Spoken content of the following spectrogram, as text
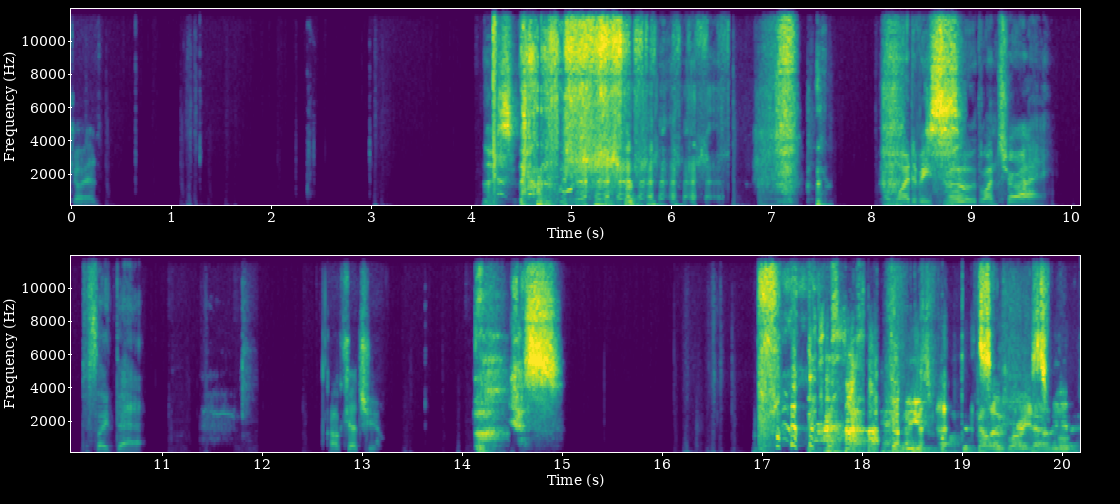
Go ahead. Nice. I wanted to be smooth. One try. Just like that. I'll catch you. Ugh. Yes. I thought he was about So belly flop down here.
